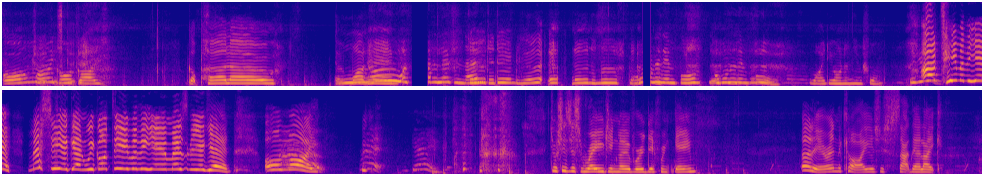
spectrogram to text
Oh my god, good. guys. Got Pirlo. Don't want him. No, I've had a legend then. No, no, no, I want an inform. I want an inform. Why do you want an inform? Ah, team of the year, Messi again. We got team of the year, Messi again. Oh my! Game. Josh is just raging over a different game. Earlier in the car, he was just sat there like,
